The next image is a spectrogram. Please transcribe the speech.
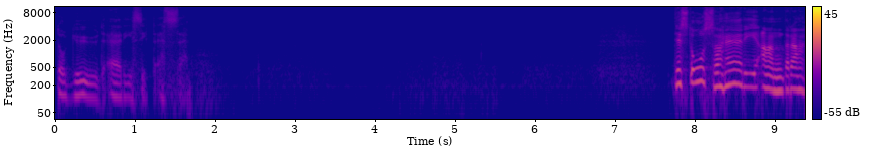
då Gud är i sitt esse. Det står så här i andra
